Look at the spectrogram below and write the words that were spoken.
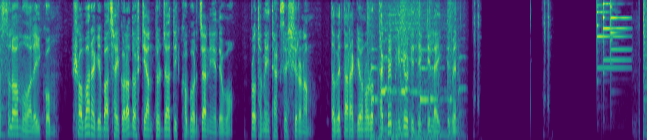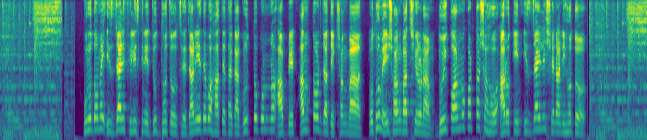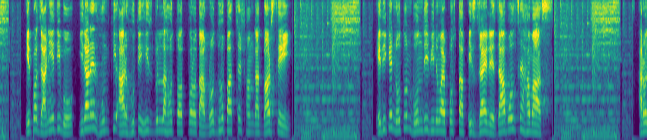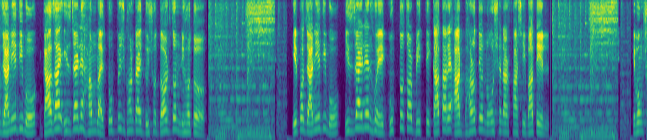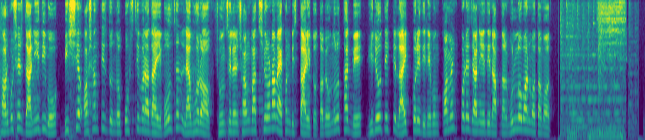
আসসালামু আলাইকুম। সবার আগে বাছাই করা দশটি আন্তর্জাতিক খবর জানিয়ে দেব। প্রথমেই থাকছে শিরোনাম। তবে তার আগে অনুরোধ থাকবে, ভিডিওটিতে একটি লাইক দিবেন। পুরোদমে ইসরায়েল ফিলিস্তিনি যুদ্ধ চলছে। জানিয়ে দেব, হাতে থাকা গুরুত্বপূর্ণ আপডেট, আন্তর্জাতিক সংবাদ। প্রথমেই সংবাদ শিরোনাম। দুই কর্মকর্তা সহ আরও তিন ইসরায়েলি সেনা নিহত। এরপর জানিয়ে দিব, ইরানের হুমকি আর হুতি হিজবুল্লাহ তৎপরতা মধ্য পাচ্ছে সংঘাত বাড়ছেই। এদিকে নতুন বন্দি বিনিময় প্রস্তাব ইসরায়েলে, যা বলছে হামাস। আরও জানিয়ে দিব, গাজায় ইসরায়েলে হামলায় চব্বিশ ঘন্টায় দুইশো দশ জন নিহত। এরপর জানিয়ে দিব, ইসরায়েলের হয়ে গুপ্তচর বৃত্তি কাতারে আট ভারতীয় নৌসেনার ফাঁসি বাতিল। এবং সর্বশেষ জানিয়ে দিব, বিশ্বে অশান্তির জন্য পশ্চিমারা দায়ী বলছেন ল্যাভরভ। শুনছিলেন সংবাদ শিরোনাম এখন বিস্তারিত, তবে অনুরোধ থাকবে, ভিডিওতে একটি লাইক করে দিন এবং কমেন্ট করে জানিয়ে দিন আপনার মূল্যবান মতামত।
